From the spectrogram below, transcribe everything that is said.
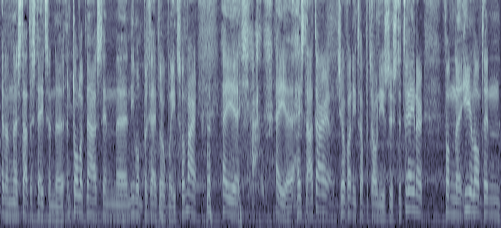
En dan eh, staat er steeds een, een tolk naast en niemand begrijpt er ook maar iets van. Maar hij, ja, hij, hij staat daar. Giovanni Trapattoni is dus de trainer van Ierland. En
